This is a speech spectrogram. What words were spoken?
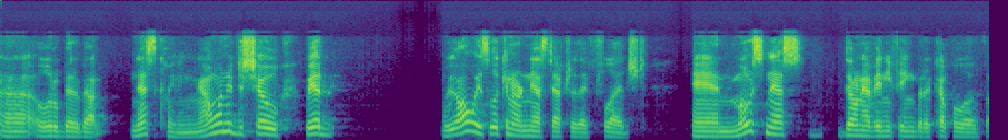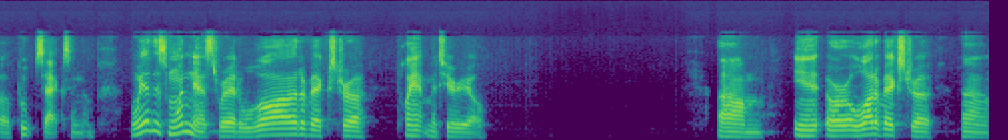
uh, a little bit about nest cleaning. Now I wanted to show, we had we always look in our nest after they've fledged. And most nests don't have anything but a couple of uh, poop sacs in them. And we had this one nest where it had a lot of extra plant material, um, in, or a lot of extra uh,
